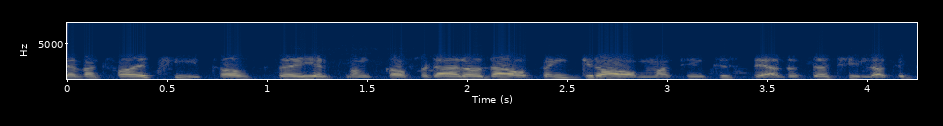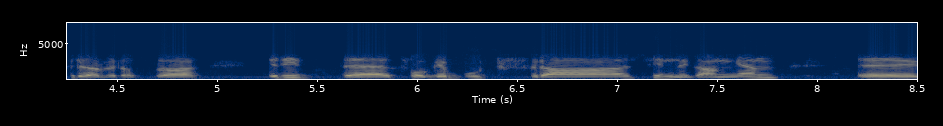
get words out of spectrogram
i hvert fall et titalls hjelpemannskaper der. Og det er også en gravemaskin til stedet, så det er tydelig at de prøver å rydde toget bort fra skinnegangen. Eh,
